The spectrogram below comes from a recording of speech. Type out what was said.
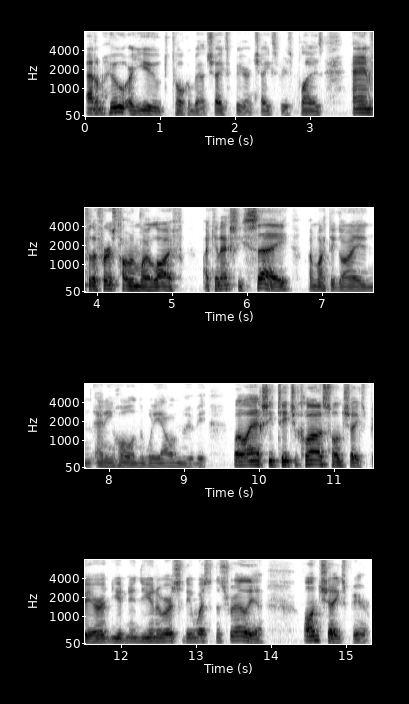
Adam, who are you to talk about Shakespeare and Shakespeare's plays? And for the first time in my life, I can actually say I'm like the guy in Annie Hall in the Woody Allen movie. Well, I actually teach a class on Shakespeare at the University of Western Australia on Shakespeare.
